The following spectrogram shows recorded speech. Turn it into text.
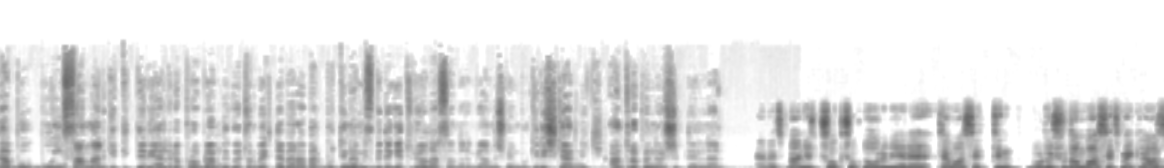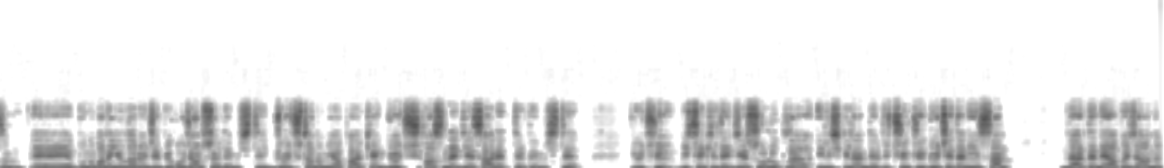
Ya bu bu insanlar gittikleri yerlere problem de götürmekle beraber bu dinamizmi de getiriyorlar sanırım. Yanlış mıyım? Bu girişkenlik, entrepreneurship denilen Evet bence çok çok doğru bir yere temas ettin. Burada şuradan bahsetmek lazım. Ee, bunu bana yıllar önce bir hocam söylemişti. Göç tanımı yaparken göç aslında cesarettir demişti. Göçü bir şekilde cesurlukla ilişkilendirdi. Çünkü göç eden insan nerede ne yapacağını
